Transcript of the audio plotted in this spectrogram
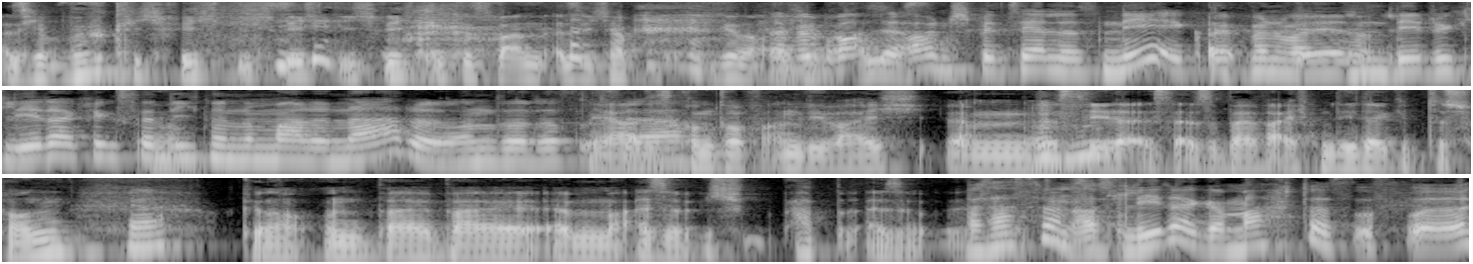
also ich habe wirklich richtig richtig richtig das waren also ich habe genau Dafür hab brauchst du alles- auch ein spezielles Näh-Equipment, weil Ja. ein Leder durch Leder kriegst du ja nicht eine normale Nadel und so. Das ist ja, Ja, das kommt drauf an, wie weich ähm, das Leder ist. Also bei weichem Leder gibt es schon. Ja. Genau. Und bei, bei ähm, also ich habe also Was hast du denn aus Leder gemacht? Das ist äh,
